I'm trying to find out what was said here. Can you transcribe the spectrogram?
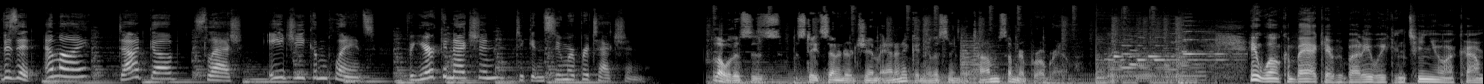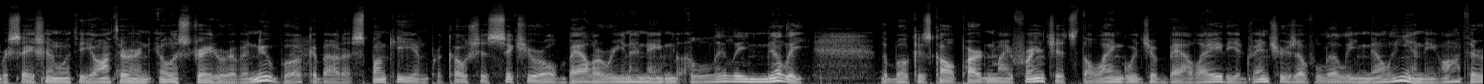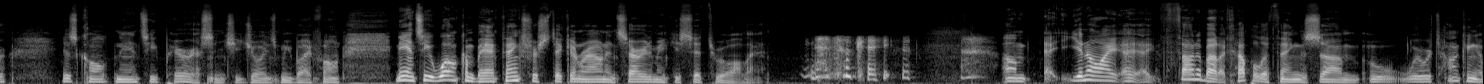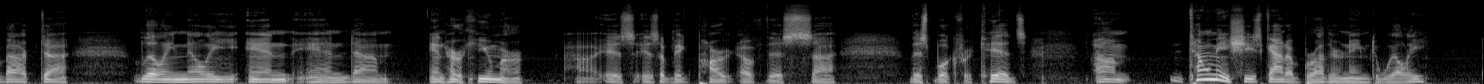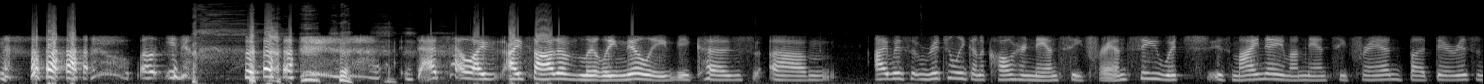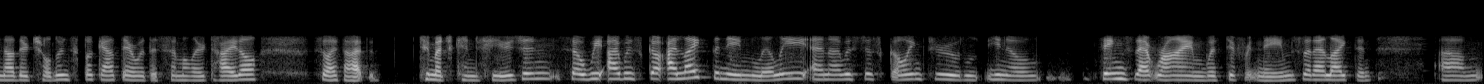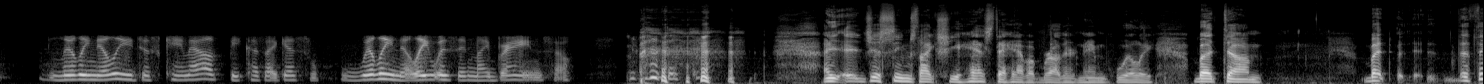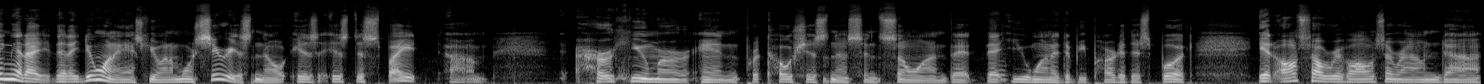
Visit mi.gov slash agcomplaints for for your connection to consumer protection. Hello, this is State Senator Jim Ananich, and you're listening to the Tom Sumner Program. Hey, welcome back, everybody. We continue our conversation with the author and illustrator of a new book about a spunky and precocious six year old ballerina named Lily Nilly. The book is called Pardon My French. It's The Language of Ballet, The Adventures of Lily Nilly, and the author is called Nancy Paris, and she joins me by phone. Nancy, welcome back. Thanks for sticking around, and sorry to make you sit through all that. That's okay. Um, you know, I, I, I, thought about a couple of things. Um, we were talking about uh, Lily Nilly and and um, and her humor uh, is is a big part of this uh, this book for kids. Um, tell me, she's got a brother named Willie. well, you know. that's how I I thought of Lily Nilly because um I was originally going to call her Nancy Francie, which is my name. I'm Nancy Fran, but there is another children's book out there with a similar title. So I thought too much confusion. So we I was go I liked the name Lily and I was just going through, you know, things that rhyme with different names that I liked and um Lily Nilly just came out because I guess willy nilly was in my brain, so it just seems like she has to have a brother named Willie. But um, but the thing that I that I do want to ask you on a more serious note is is despite um, her humor and precociousness and so on that that you wanted to be part of this book, it also revolves around uh,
